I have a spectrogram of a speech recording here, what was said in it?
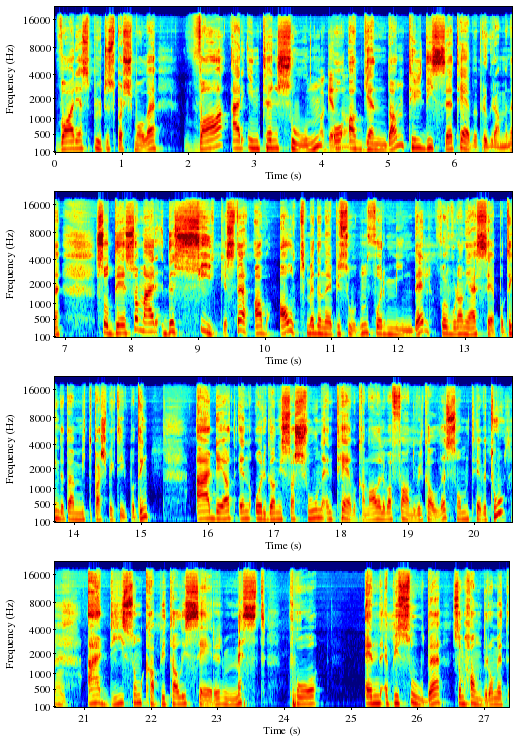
var jeg spurte spørsmålet hva er intensjonen Agendaen. og agendaen til disse TV-programmene? Så det som er det sykeste av alt med denne episoden, for min del, for hvordan jeg ser på ting, dette er mitt perspektiv på ting, er det at en organisasjon, en TV-kanal, eller hva faen du vil kalle det, som TV2, er de som kapitaliserer mest på en episode som handler om et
